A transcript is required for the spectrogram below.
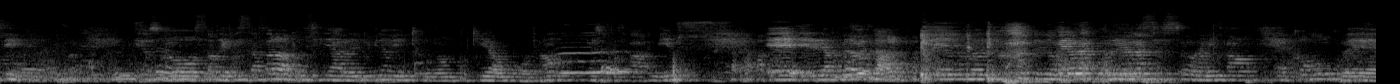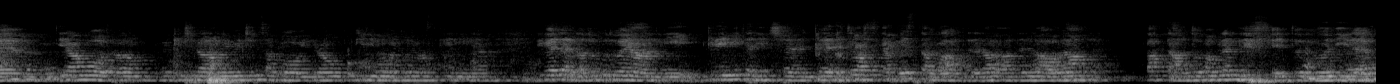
Sì, io sono stata in questa sala a consigliare nel 2021 bicchiere a vuota per sposarmi e, e, ricordo, e non il nome dell'assessore mi fa comunque tira vuota perché c'era l'emergenza covid eravamo un pochino con le mascherine di vederla dopo due anni gremita di gente e trovarsi da questa parte della, dell'aula fa tanto, fa un grande effetto devo dire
